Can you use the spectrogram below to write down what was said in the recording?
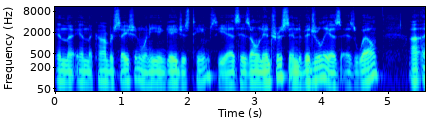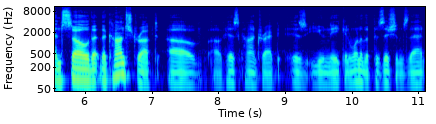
in the in the conversation when he engages teams. He has his own interests individually as as well, uh, and so the the construct of of his contract is unique. And one of the positions that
